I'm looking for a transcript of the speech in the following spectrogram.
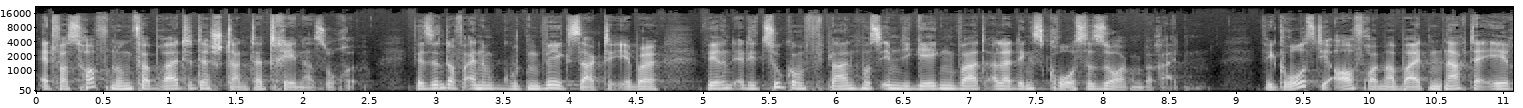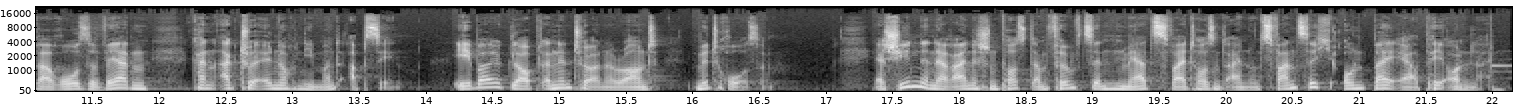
Etwas Hoffnung verbreitet der Stand der Trainersuche. Wir sind auf einem guten Weg, sagte Eberl. Während er die Zukunft plant, muss ihm die Gegenwart allerdings große Sorgen bereiten. Wie groß die Aufräumarbeiten nach der Ära Rose werden, kann aktuell noch niemand absehen. Eberl glaubt an den Turnaround mit Rose. Erschienen in der Rheinischen Post am 15. März 2021 und bei RP Online.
